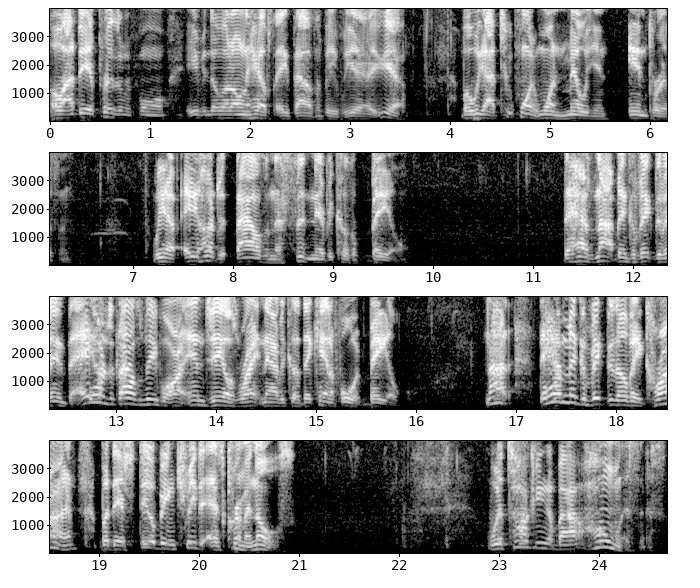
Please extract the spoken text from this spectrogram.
Oh, I did prison reform, even though it only helps 8,000 people. Yeah, yeah. But we got 2.1 million in prison. We have 800,000 that's sitting there because of bail. That has not been convicted of anything. 800,000 people are in jails right now because they can't afford bail. Not they haven't been convicted of a crime, but they're still being treated as criminals. We're talking about homelessness.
